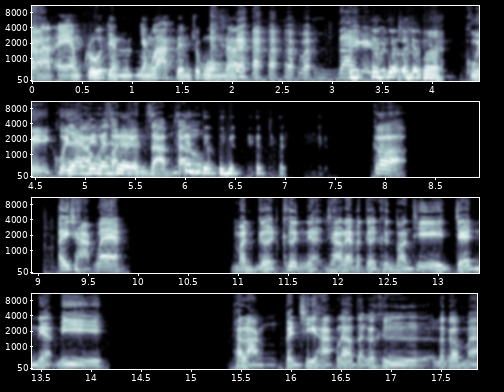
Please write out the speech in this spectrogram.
ขนาดแอมกรูดยังยังลากเต็มชั่วโมงได้มันได้ไงคุณคุยคุยแย่ยาวไม่กว่ามาคอนเชิญเทนต์สามเท่า ก็ไอฉากแรก มันเกิดขึ้นเนี่ย ฉากแรกมันเกิดขึ้นตอนที่เจนเนี่ยมีพลังเป็นชีหักแล้วแต่ก็คือ แล้วก็มา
